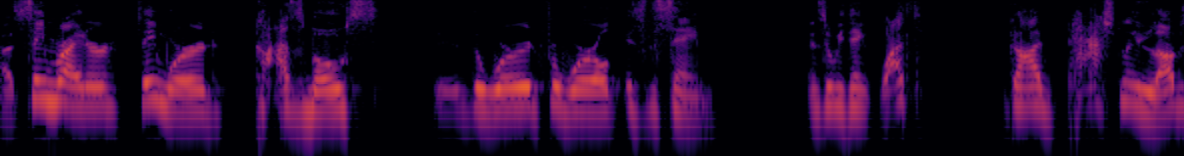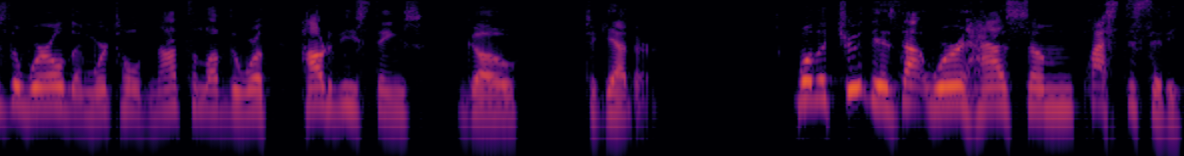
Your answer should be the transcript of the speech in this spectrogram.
Uh, same writer, same word, cosmos, the word for world is the same. And so we think, what? God passionately loves the world and we're told not to love the world. How do these things go together? Well, the truth is that word has some plasticity,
